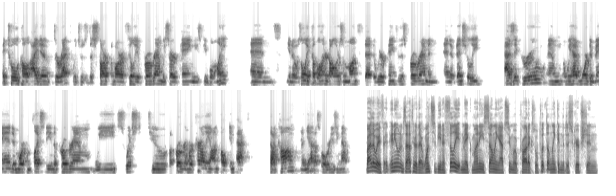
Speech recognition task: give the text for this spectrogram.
a tool called iDev Direct, which was the start of our affiliate program. We started paying these people money. And, you know, it was only a couple hundred dollars a month that we were paying for this program. And, and eventually, as it grew and we had more demand and more complexity in the program, we switched to a program we're currently on called impact.com. And yeah, that's what we're using now. By the way, if anyone's out there that wants to be an affiliate and make money selling AppSumo products, we'll put the link in the description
